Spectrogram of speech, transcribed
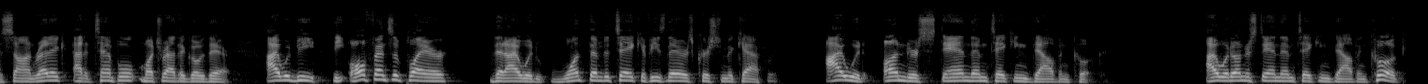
Haason Reddick out of Temple, much rather go there. I would be the offensive player that I would want them to take if he's there is Christian McCaffrey. I would understand them taking Dalvin Cook. I would understand them taking Dalvin Cook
